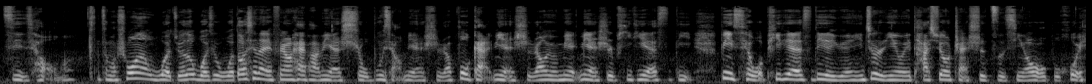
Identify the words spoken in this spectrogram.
技巧吗？怎么说呢？我觉得我就我到现在也非常害怕面试，我不想面试，然后不敢面试，然后又面面试 PTSD，并且我 PTSD 的原因就是因为它需要展示自信，而我不会。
